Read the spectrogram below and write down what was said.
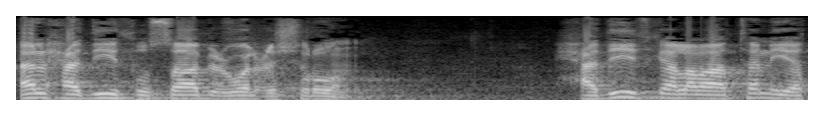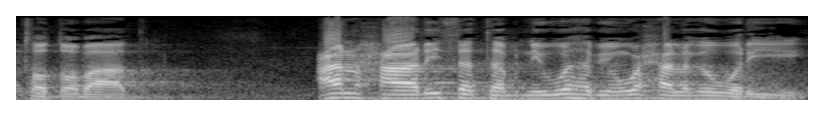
Alxadiidu saabic walcishruun. Xadiidka labaatan iyo toddobaad. Can xaarihata bni wahbin waxaa laga wariyey.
